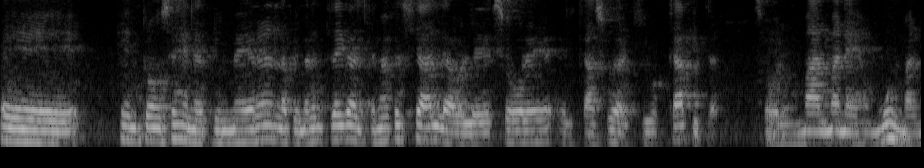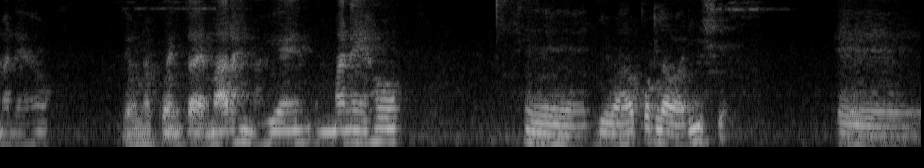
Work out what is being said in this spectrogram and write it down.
Eh, entonces, en, el primer, en la primera entrega del tema especial le hablé sobre el caso de Archivos Capital, sobre un mal manejo, muy mal manejo de una cuenta de margen, más bien un manejo eh, llevado por la avaricia. Eh,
